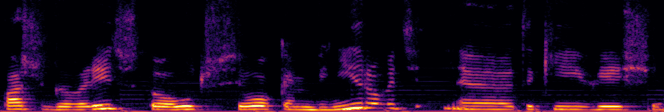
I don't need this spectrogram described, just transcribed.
Паша говорит, что лучше всего комбинировать э, такие вещи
